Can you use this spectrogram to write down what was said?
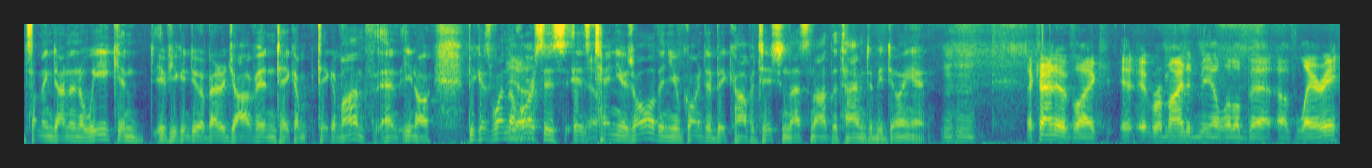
something done in a week and if you can do a better job of it and take a take a month and you know because when the yeah. horse is, is yeah. 10 years old and you're going to a big competition that's not the time to be doing it mm-hmm. it kind of like it, it, reminded me a little bit of larry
